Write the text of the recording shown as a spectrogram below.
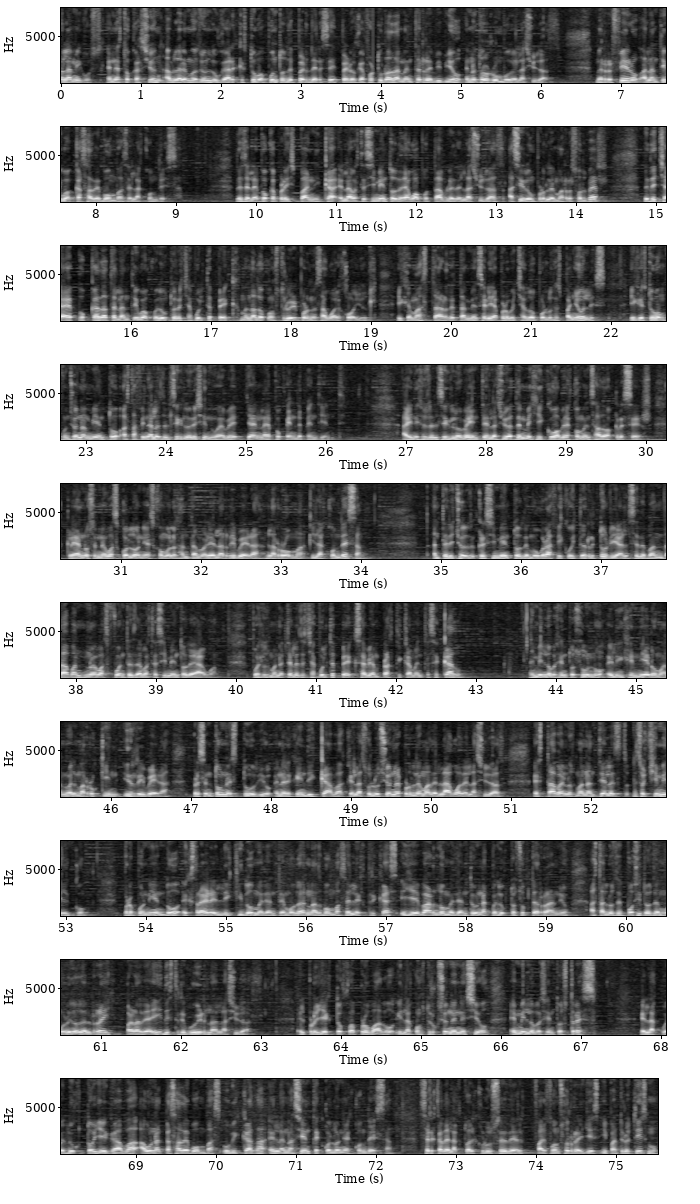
Hola amigos, en esta ocasión hablaremos de un lugar que estuvo a punto de perderse, pero que afortunadamente revivió en otro rumbo de la ciudad. Me refiero a la antigua Casa de Bombas de la Condesa. Desde la época prehispánica, el abastecimiento de agua potable de la ciudad ha sido un problema a resolver. De dicha época data el antiguo acueducto de Chapultepec, mandado construir por Nezahualcóyotl, y que más tarde también sería aprovechado por los españoles, y que estuvo en funcionamiento hasta finales del siglo XIX, ya en la época independiente. A inicios del siglo XX, la Ciudad de México había comenzado a crecer, creándose nuevas colonias como la Santa María la Ribera, la Roma y la Condesa. Ante dicho crecimiento demográfico y territorial, se demandaban nuevas fuentes de abastecimiento de agua, pues los manantiales de Chapultepec se habían prácticamente secado. En 1901, el ingeniero Manuel Marroquín y Rivera presentó un estudio en el que indicaba que la solución al problema del agua de la ciudad estaba en los manantiales de Xochimilco, proponiendo extraer el líquido mediante modernas bombas eléctricas y llevarlo mediante un acueducto subterráneo hasta los depósitos de Molino del Rey, para de ahí distribuirla a la ciudad. El proyecto fue aprobado y la construcción inició en 1903. El acueducto llegaba a una casa de bombas ubicada en la naciente colonia Condesa, cerca del actual cruce de Alfonso Reyes y Patriotismo.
